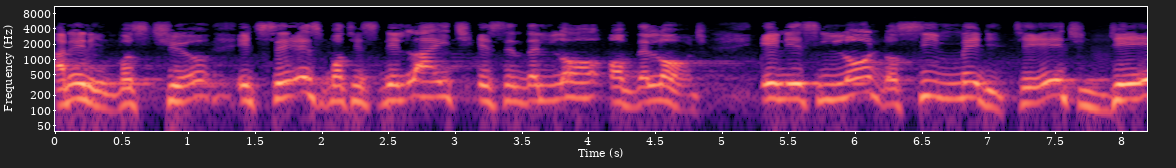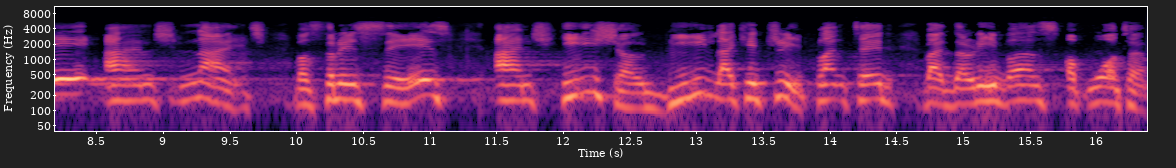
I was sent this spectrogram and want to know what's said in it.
And then in verse 2, it says, But his delight is in the law of the Lord. In his law does he meditate day and night. Verse 3 says, And he shall be like a tree planted by the rivers of water,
